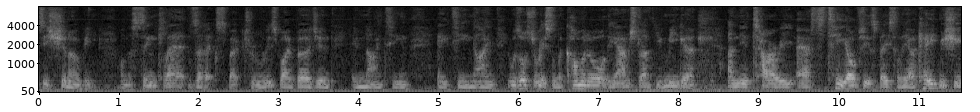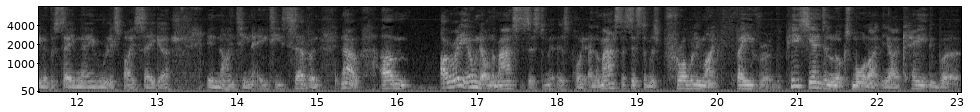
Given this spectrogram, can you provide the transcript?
This is Shinobi on the Sinclair ZX Spectrum, released by Virgin in 1989. It was also released on the Commodore, the Amstrad, the Amiga, and the Atari ST. Obviously, it's based on the arcade machine of the same name, released by Sega in 1987. Now, um, I already owned it on the Master System at this point, and the Master System is probably my favourite. The PC Engine looks more like the arcade, but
